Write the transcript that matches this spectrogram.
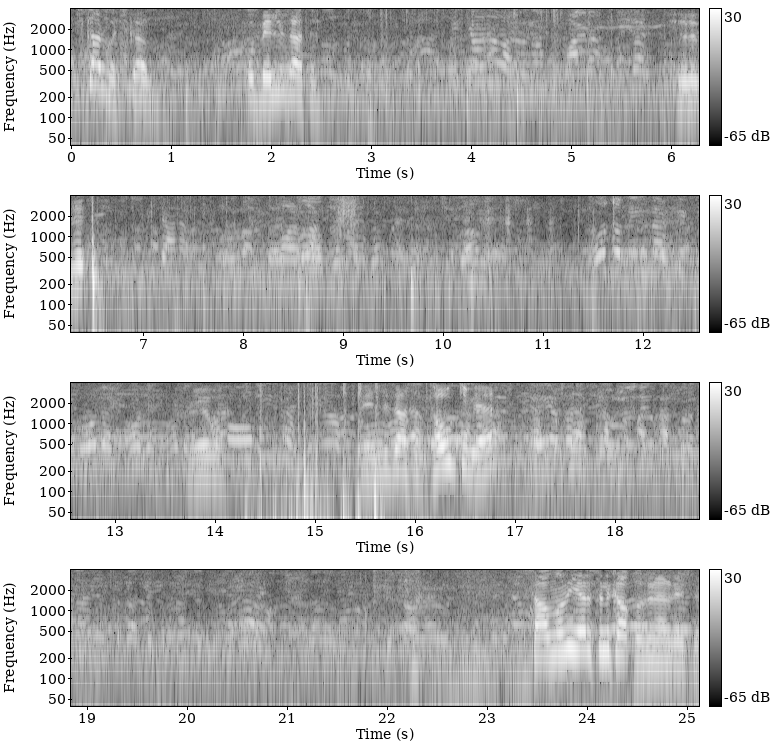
Hiç çıkarma çıkarma. O belli zaten. Bir tane var böyle bayram. Güzel. Şöyle bir. O da benim erkek gibi. O da o da o da. Şuraya bak. O bilmiyor. Belli zaten. Tavuk gibi ya. Salmanın yarısını kapladı neredeyse.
